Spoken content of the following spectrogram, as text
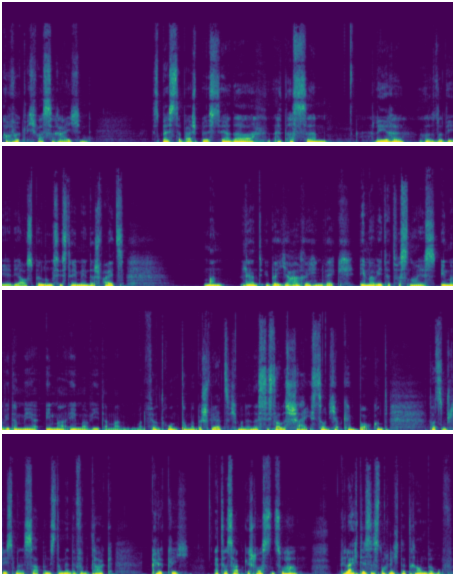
auch wirklich was erreichen. Das beste Beispiel ist ja da das ähm, Lehre, also die, die Ausbildungssysteme in der Schweiz. Man lernt über Jahre hinweg immer wieder etwas Neues, immer wieder mehr, immer, immer wieder. Man, man fällt runter, man beschwert sich, man, es ist alles scheiße und ich habe keinen Bock. Und trotzdem schließt man es ab und ist am Ende vom Tag glücklich, etwas abgeschlossen zu haben. Vielleicht ist es noch nicht der Traumberuf.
